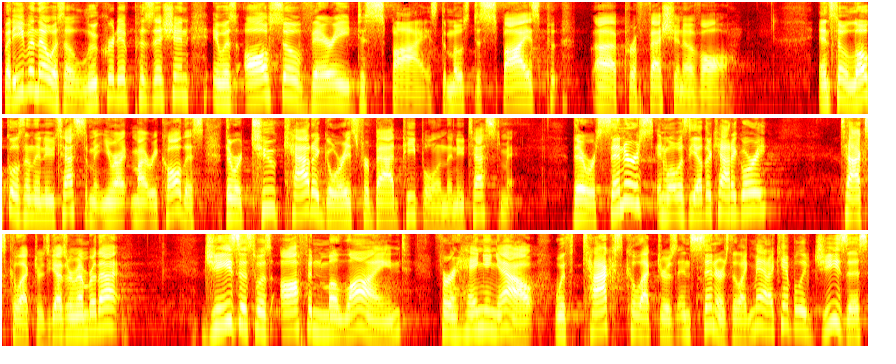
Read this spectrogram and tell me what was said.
But even though it was a lucrative position it was also very despised the most despised uh, profession of all and so, locals in the New Testament, you might recall this, there were two categories for bad people in the New Testament. There were sinners, and what was the other category? Tax collectors. You guys remember that? Jesus was often maligned for hanging out with tax collectors and sinners. They're like, man, I can't believe Jesus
